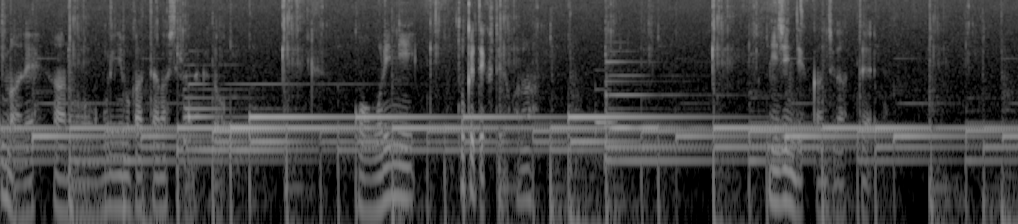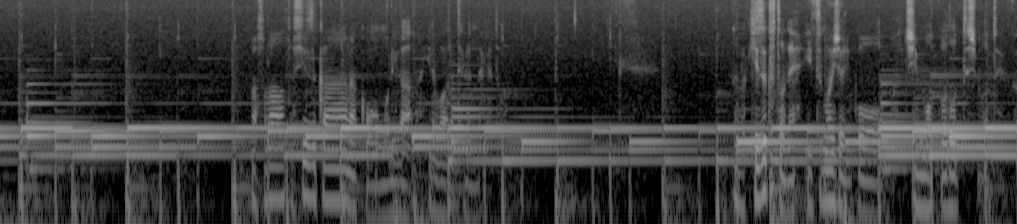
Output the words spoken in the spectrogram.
今ね、あの森に向かって話してるんだけど溶けていくというのかな。にじんでいく感じがあって。まあその後静かなこう森が広がってるんだけど。なんか気づくとねいつも以上にこう沈黙を取ってしまうというか。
